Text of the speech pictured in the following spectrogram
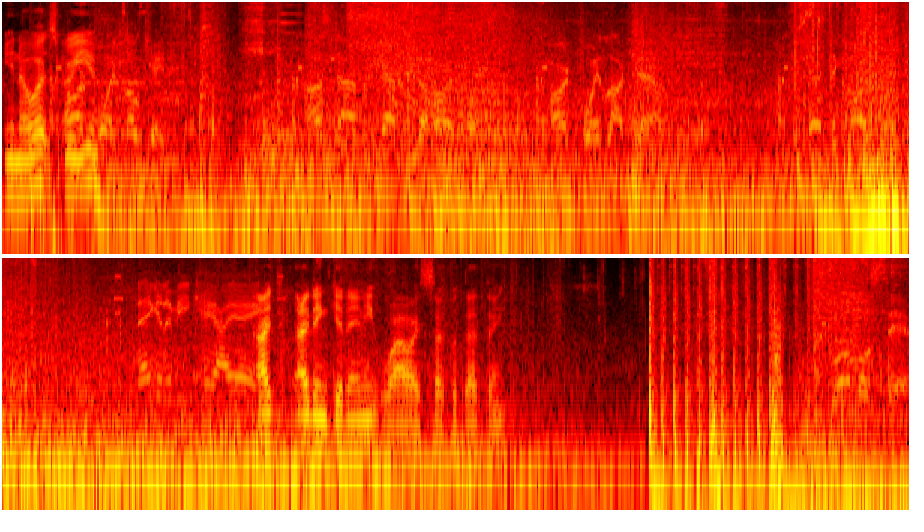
You know what? Screw you. Hardpoint located. Hostiles have captured the hardpoint. Hardpoint locked down. Testing hardpoint. Negative EKIA. I, I didn't get any. Wow, I suck with that thing. We're almost there.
